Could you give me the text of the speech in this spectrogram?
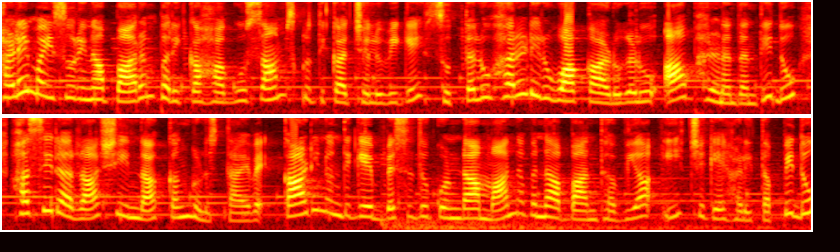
ಹಳೆ ಮೈಸೂರಿನ ಪಾರಂಪರಿಕ ಹಾಗೂ ಸಾಂಸ್ಕೃತಿಕ ಚೆಲುವಿಗೆ ಸುತ್ತಲೂ ಹರಡಿರುವ ಕಾಡುಗಳು ಆಭರಣದಂತಿದ್ದು ಹಸಿರ ರಾಶಿಯಿಂದ ಕಂಗೊಳಿಸ್ತಾ ಇವೆ. ಕಾಡಿನೊಂದಿಗೆ ಬೆಸೆದುಕೊಂಡ ಮಾನವನ ಬಾಂಧವ್ಯ ಈಚೆಗೆ ಹಳಿತಪ್ಪಿದ್ದು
